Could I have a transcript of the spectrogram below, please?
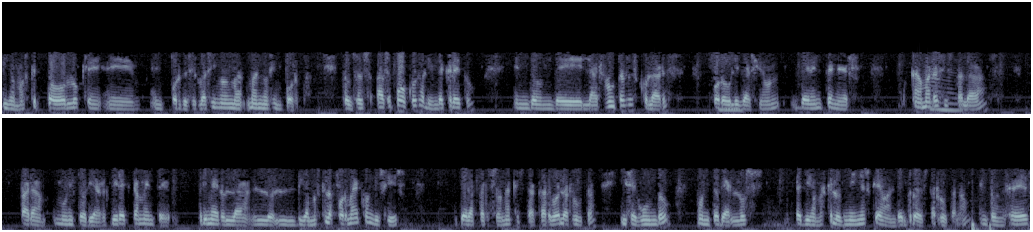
digamos que todo lo que, eh, por decirlo así, nos, más nos importa. Entonces, hace poco salió un decreto en donde las rutas escolares, por obligación, deben tener cámaras instaladas para monitorear directamente, primero, la, lo- digamos que la forma de conducir de la persona que está a cargo de la ruta y segundo, monitorear los, pues, digamos que los niños que van dentro de esta ruta, ¿no? Entonces,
